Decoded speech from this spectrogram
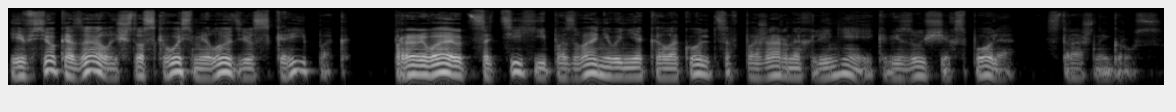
И все казалось, что сквозь мелодию скрипок Прорываются тихие позванивания колокольцев пожарных линеек, везущих с поля страшный груз.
